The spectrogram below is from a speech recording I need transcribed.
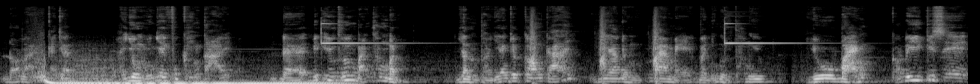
đó là cái chết hãy dùng những giây phút hiện tại để biết yêu thương bản thân mình. Dành thời gian cho con cái, gia đình, ba mẹ và những người thân yêu. Dù bạn có đi cái xe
